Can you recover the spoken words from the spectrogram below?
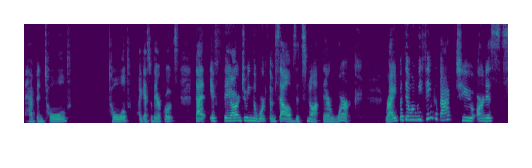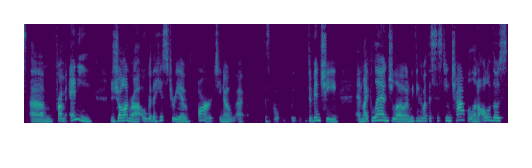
have been told told i guess with air quotes that if they aren't doing the work themselves it's not their work right? But then when we think back to artists um, from any genre over the history of art you know uh, oh, da vinci and michelangelo and we think about the sistine chapel and all of those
